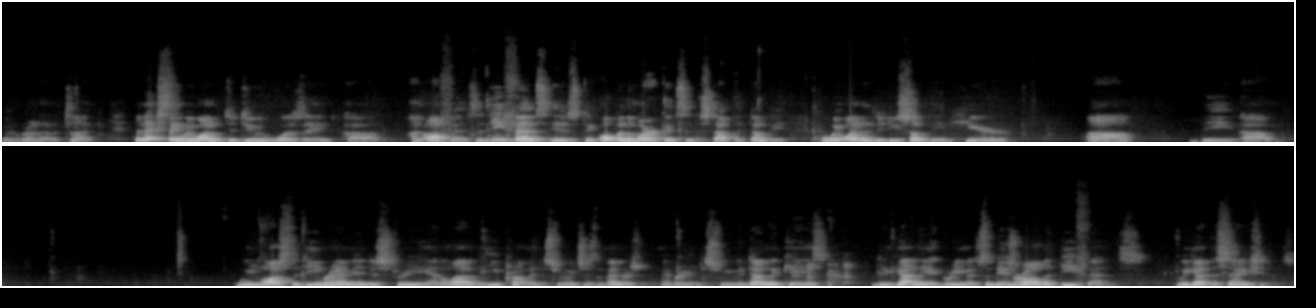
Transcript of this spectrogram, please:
going to run out of time. The next thing we wanted to do was a uh, an offense. The defense is to open the markets and to stop the dumping. But we wanted to do something here. Uh, the um, we lost the DRAM industry and a lot of the EEPROM industry, which is the memory, memory industry. We'd done the case, we've gotten the agreement. So these are all the defense. We got the sanctions.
